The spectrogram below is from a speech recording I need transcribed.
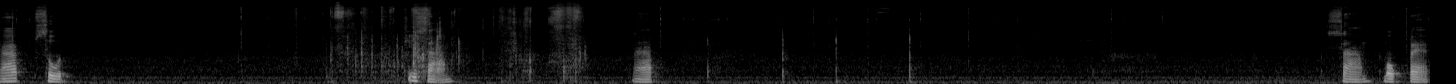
นะครับสูตร ที่สามนะครับสามบวกแปด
